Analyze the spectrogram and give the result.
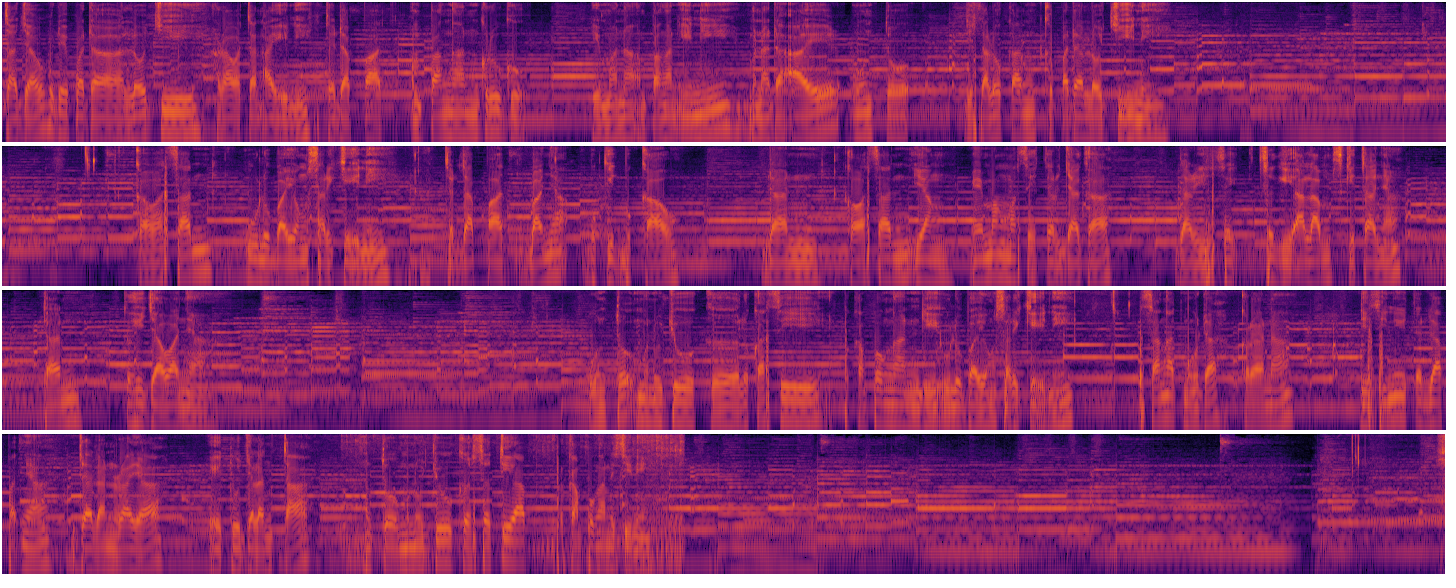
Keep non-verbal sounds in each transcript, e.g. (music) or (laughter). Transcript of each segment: Tak jauh daripada loji rawatan air ini terdapat empangan gerugu di mana empangan ini menada air untuk disalurkan kepada loji ini. Kawasan Ulu Bayong Sarike ini terdapat banyak bukit bukau dan kawasan yang memang masih terjaga dari segi alam sekitarnya dan kehijauannya. Untuk menuju ke lokasi perkampungan di Ulu Bayong Sarike ini sangat mudah kerana di sini terdapatnya jalan raya iaitu jalan tar untuk menuju ke setiap perkampungan di sini.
